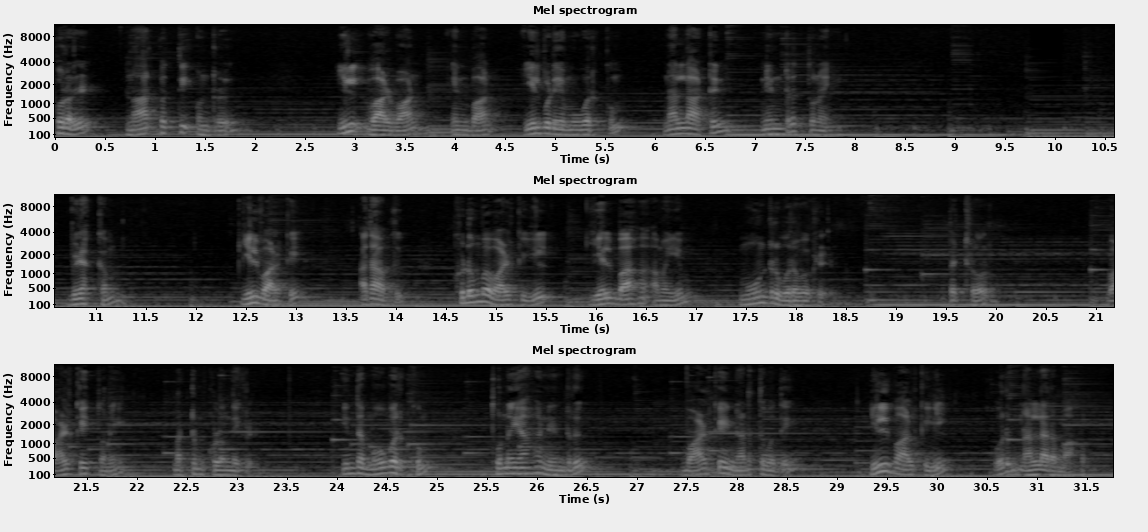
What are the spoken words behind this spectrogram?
குரல் நாற்பத்தி ஒன்று. இல் வாழ்வான் என்பான் இயல்புடைய மூவர்க்கும் நல்லாற்றின் நின்ற துணை. விளக்கம் இல் வாழ்க்கை அதாவது குடும்ப வாழ்க்கையில் இயல்பாக அமையும் மூன்று உறவுகள். பெற்றோர் வாழ்க்கை துணை மற்றும் குழந்தைகள். இந்த மூவருக்கும் துணையாக நின்று வாழ்க்கை நடத்துவதே இல்வாழ்க்கையில் ஒரு நல்லறமாகும்.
